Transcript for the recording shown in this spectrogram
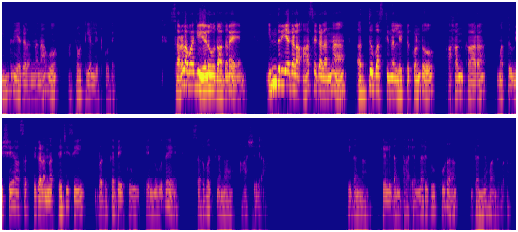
ಇಂದ್ರಿಯಗಳನ್ನ ನಾವು ಹತೋಟಿಯಲ್ಲಿಟ್ಕೋಬೇಕು. ಸರಳವಾಗಿ ಹೇಳುವುದಾದರೆ, ಇಂದ್ರಿಯಗಳ ಆಸೆಗಳನ್ನ ಹದ್ದುಬಸ್ತಿನಲ್ಲಿಟ್ಟುಕೊಂಡು ಅಹಂಕಾರ ಮತ್ತು ವಿಷಯಾಸಕ್ತಿಗಳನ್ನು ತ್ಯಜಿಸಿ ಬದುಕಬೇಕು ಎನ್ನುವುದೇ ಸರ್ವಜ್ಞನ ಆಶಯ. ಇದನ್ನು ಕೇಳಿದಂಥ ಎಲ್ಲರಿಗೂ ಕೂಡ ಧನ್ಯವಾದಗಳು.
